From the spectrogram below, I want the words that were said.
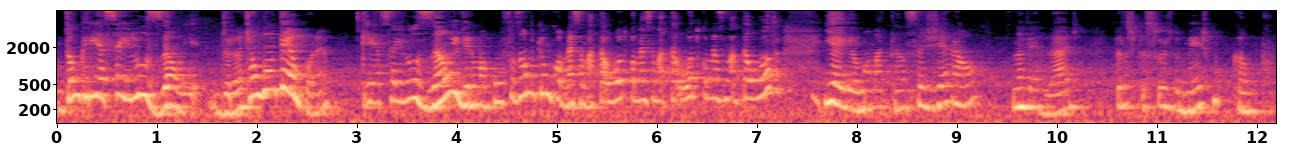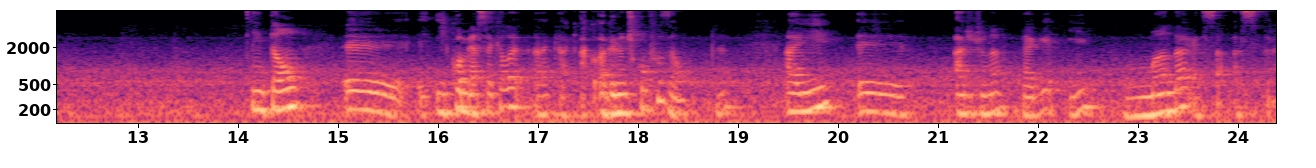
Então cria essa ilusão durante algum tempo, né? Cria essa ilusão e vira uma confusão porque um começa a matar o outro, começa a matar o outro, começa a matar o outro e aí é uma matança geral, na verdade, pelas pessoas do mesmo campo. Então, é, e começa aquela a, a, a grande confusão. Né? Aí é, Arjuna pega e manda essa astra.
